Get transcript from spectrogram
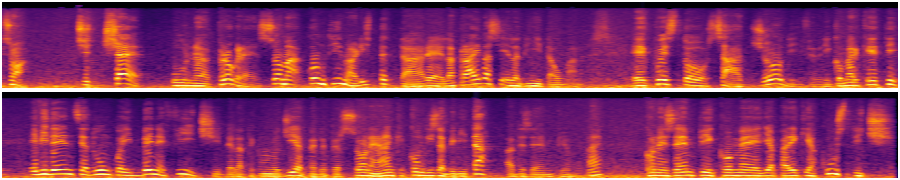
insomma c- c'è un progresso, ma continua a rispettare la privacy e la dignità umana. E questo saggio di Federico Marchetti evidenzia dunque i benefici della tecnologia per le persone anche con disabilità, ad esempio. Eh? con esempi come gli apparecchi acustici,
